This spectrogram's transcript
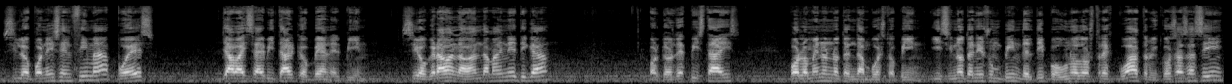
Si lo ponéis encima, pues ya vais a evitar que os vean el PIN. Si os graban la banda magnética, porque os despistáis, por lo menos no tendrán vuestro PIN. Y si no tenéis un PIN del tipo 1, 2, 3, 4 y cosas así,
